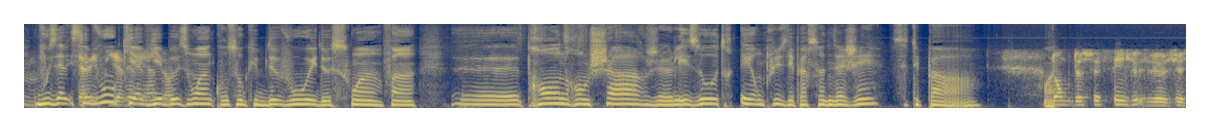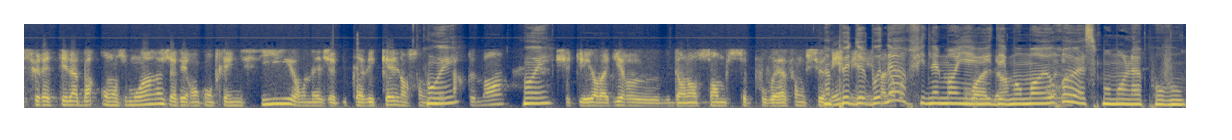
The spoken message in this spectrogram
hmm. vous c'est vous qui aviez besoin qu'on s'occupe de vous et de soins. Enfin, euh, prendre en charge les autres et en plus des personnes âgées, c'était pas. Donc de ce fait, je, je, suis resté là-bas 11 mois. J'avais rencontré une fille, on j'habitais avec elle dans son appartement. Oui. J'étais, on va dire, euh, dans l'ensemble, ça pouvait fonctionner. Un peu de bonheur finalement. Il y a eu des moments heureux à ce moment-là pour vous.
